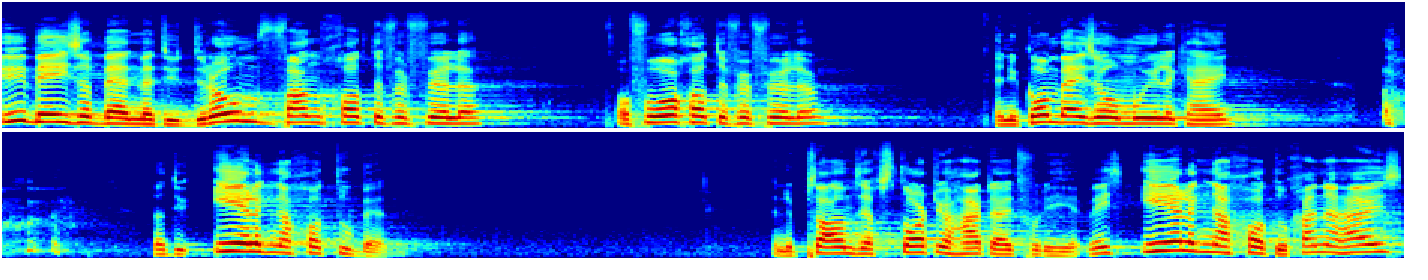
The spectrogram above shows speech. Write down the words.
u bezig bent met uw droom van God te vervullen, of voor God te vervullen, en u komt bij zo'n moeilijkheid, dat u eerlijk naar God toe bent. En de psalm zegt, stort uw hart uit voor de Heer. Wees eerlijk naar God toe. Ga naar huis,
